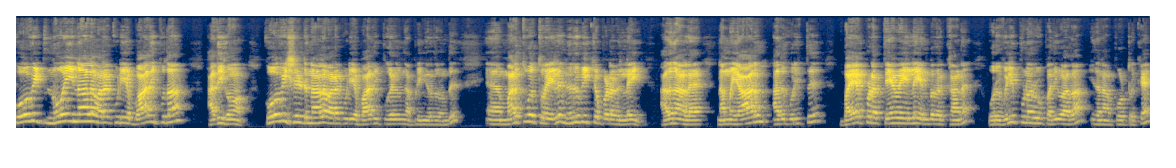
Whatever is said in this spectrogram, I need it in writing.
கோவிட் நோயினால வரக்கூடிய பாதிப்பு தான் அதிகம். கோவிஷீல்டுனால வரக்கூடிய பாதிப்புகள் அப்படிங்கிறது வந்து மருத்துவத்துறையில் நிரூபிக்கப்படவில்லை. அதனால நம்ம யாரும் அது குறித்து பயப்பட தேவையில்லை என்பதற்கான ஒரு விழிப்புணர்வு பதிவாக தான் இதை நான் போட்டிருக்கேன்.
